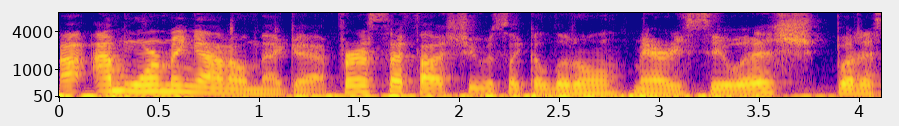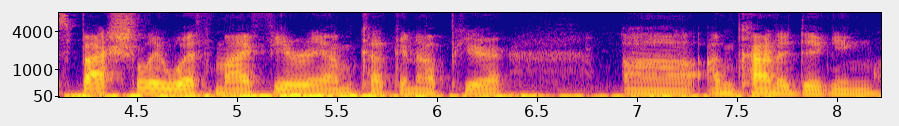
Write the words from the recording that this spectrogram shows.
I, I'm warming on Omega. At first, I thought she was like a little Mary Sue-ish, but especially with my theory I'm cooking up here, uh, I'm kind of digging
